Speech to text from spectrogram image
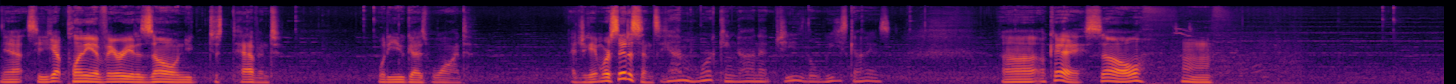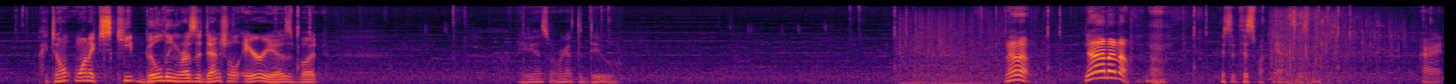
Yeah. See, you got plenty of area to zone. You just haven't. What do you guys want? Educate more citizens. Yeah, I'm working on it. Jeez Louise, guys. Uh, okay, so, hmm. I don't want to just keep building residential areas, but maybe that's what we're going to to do. No, no. No, no, no. Is it this one? Yeah, it's this one. All right,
